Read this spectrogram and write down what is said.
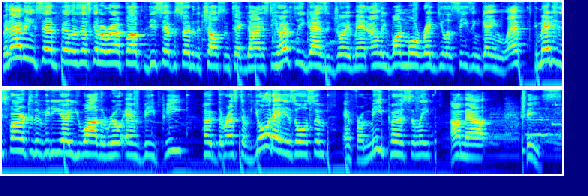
But that being said, fellas, that's going to wrap up this episode of the Charleston Tech Dynasty. Hopefully you guys enjoyed, man. Only one more regular season game left. If you made it this far into the video, you are the real MVP. Hope the rest of your day is awesome. And from me personally, I'm out. Peace.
